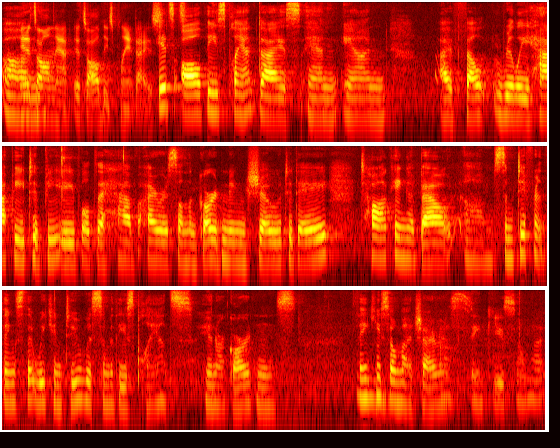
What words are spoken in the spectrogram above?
and it's all nat, it's all these plant dyes. It's all these plant dyes, and and I felt really happy to be able to have Iris on the gardening show today, talking about um, some different things that we can do with some of these plants in our gardens. Thank you so much, Iris. Thank you so much.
